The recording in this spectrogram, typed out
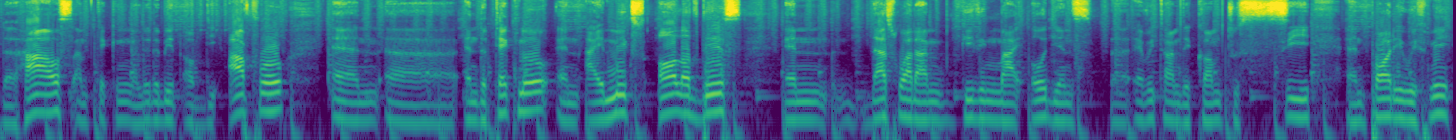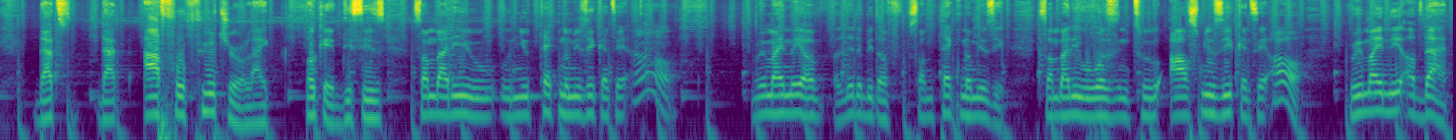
the house. I'm taking a little bit of the afro and uh, and the techno, and I mix all of this, and that's what I'm giving my audience uh, every time they come to see and party with me. That's that afro future. Like, okay, this is somebody who, who knew techno music and say, oh, remind me of a little bit of some techno music. Somebody who was into house music and say, "Oh, remind me of that."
